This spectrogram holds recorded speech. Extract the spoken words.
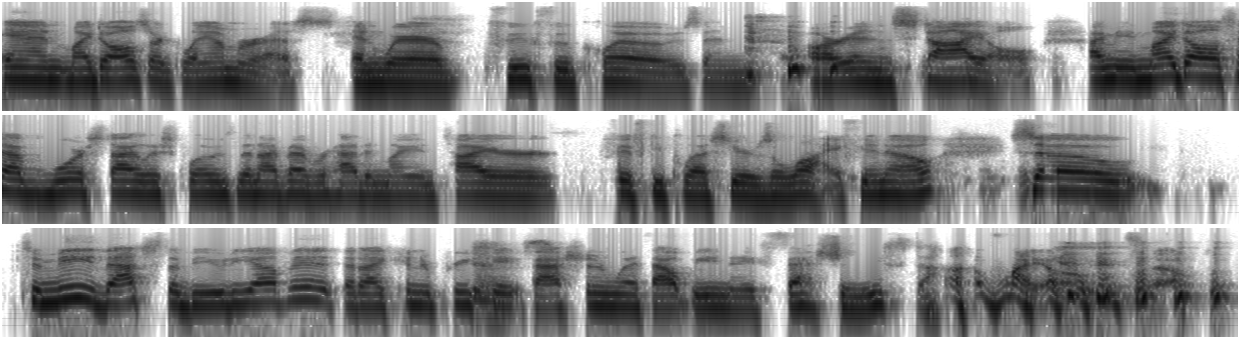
And my dolls are glamorous and wear foo foo clothes and are in style. I mean, my dolls have more stylish clothes than I've ever had in my entire 50 plus years of life, you know? So to me, that's the beauty of it that I can appreciate yes. fashion without being a fashionista of my own. So.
